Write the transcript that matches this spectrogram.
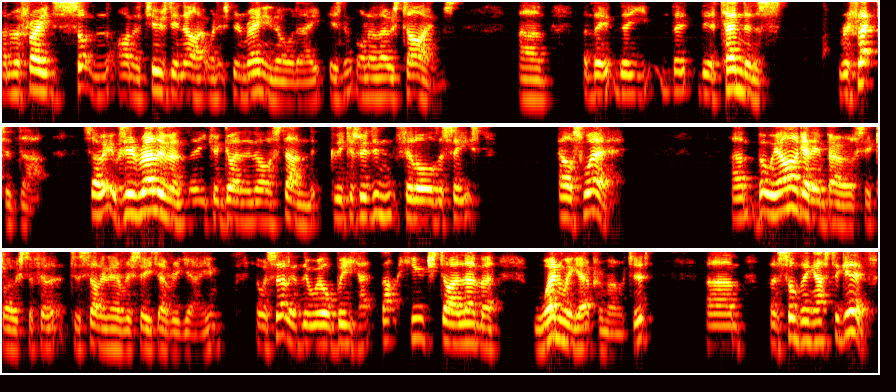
And I'm afraid Sutton on a Tuesday night when it's been raining all day isn't one of those times. Um, the, the, the the attendance reflected that. So it was irrelevant that you could go in the North Stand because we didn't fill all the seats elsewhere. Um, but we are getting perilously close to, fill, to selling every seat every game. And certainly there will be that huge dilemma when we get promoted, um, and something has to give.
